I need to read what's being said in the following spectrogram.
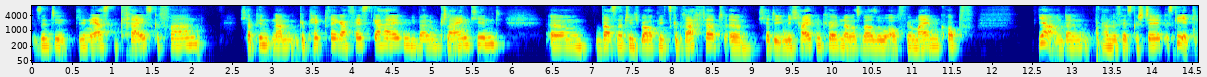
sind den, den ersten Kreis gefahren. Ich habe hinten am Gepäckträger festgehalten, wie bei einem Kleinkind, ähm, was natürlich überhaupt nichts gebracht hat. Ähm, ich hätte ihn nicht halten können, aber es war so auch für meinen Kopf ja, und dann haben wir festgestellt, es geht.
